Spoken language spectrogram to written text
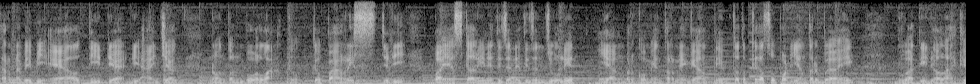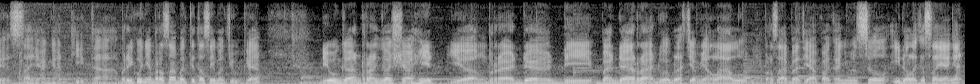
Karena BBL tidak diajak nonton bola tuh ke Paris Jadi banyak sekali netizen-netizen julid yang berkomentar negatif Tetap kita support yang terbaik buat idola kesayangan kita. Berikutnya persahabat kita simak juga diunggahan Rangga Syahid yang berada di bandara 12 jam yang lalu nih persahabat ya. Apakah nyusul idola kesayangan?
